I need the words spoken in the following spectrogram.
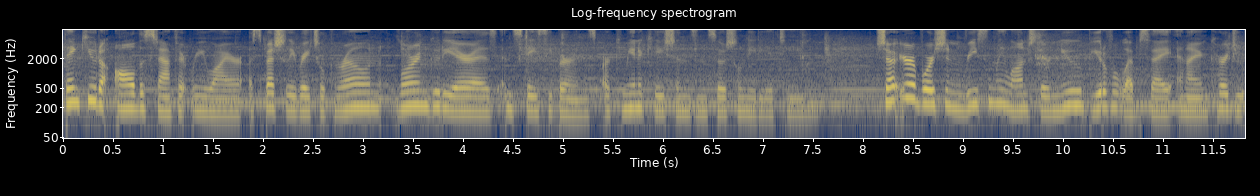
Thank you to all the staff at Rewire, especially Rachel Perone, Lauren Gutierrez, and Stacy Burns, our communications and social media team. Shout Your Abortion recently launched their new beautiful website, and I encourage you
